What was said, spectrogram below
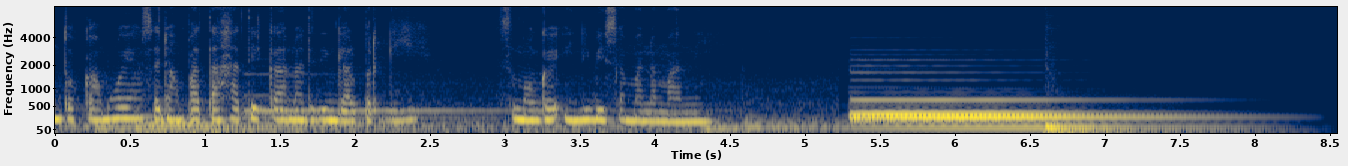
Untuk kamu yang sedang patah hati karena ditinggal pergi, semoga ini bisa menemani.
